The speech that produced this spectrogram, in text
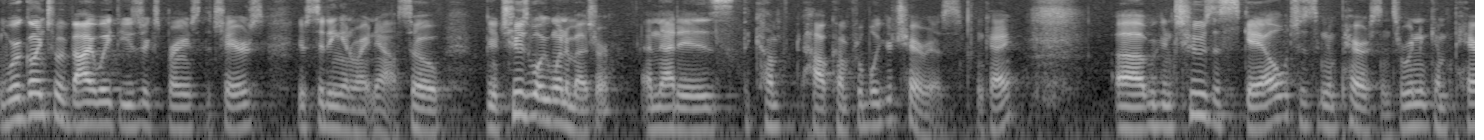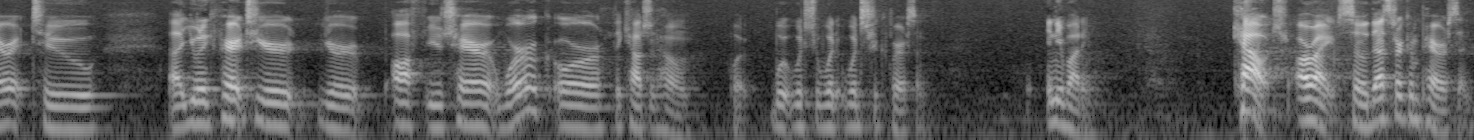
We're going to evaluate the user experience of the chairs you're sitting in right now. So we're gonna choose what we wanna measure, and that is the how comfortable your chair is, okay? Uh, we're gonna choose a scale, which is a comparison. So we're gonna compare it to uh, you want to compare it to your, your, off, your chair at work or the couch at home? What, what, which, what, what's your comparison? Anybody? Couch. All right, so that's our comparison.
